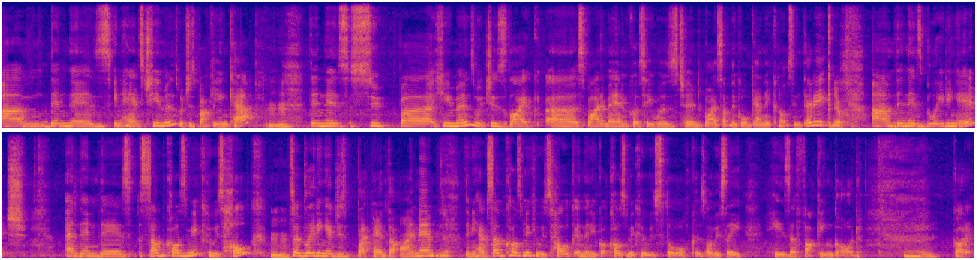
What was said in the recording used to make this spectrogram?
Um, then there's enhanced humans, which is Bucky and Cap. Mm-hmm. Then there's superhumans, which is like uh, Spider Man because he was turned by something organic, not synthetic. Yep. Um, then there's Bleeding Edge. And then there's Subcosmic, who is Hulk. So Bleeding Edge is Black Panther, Iron Man. Mm-hmm. Yep. Then you have Subcosmic, who is Hulk, and then you've got Cosmic, who is Thor, because obviously he's a fucking god. Got it.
